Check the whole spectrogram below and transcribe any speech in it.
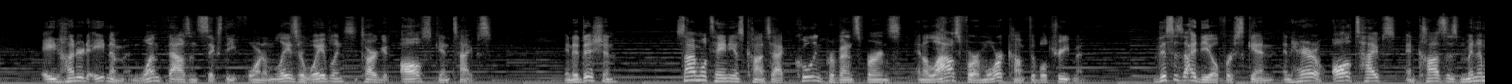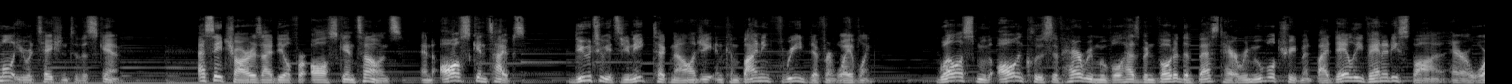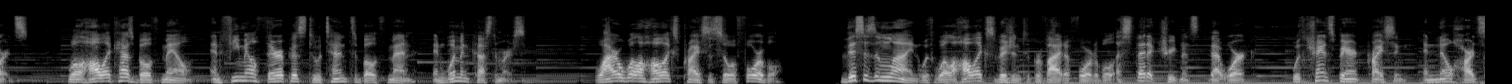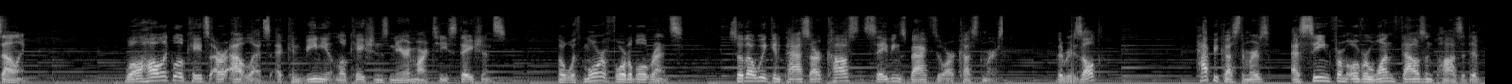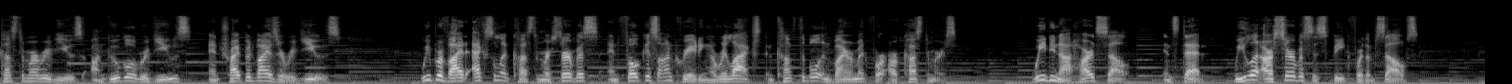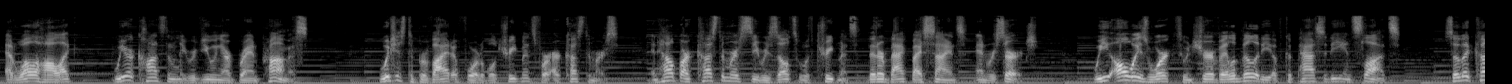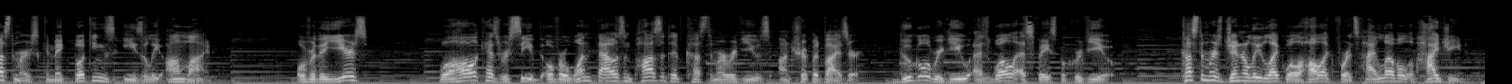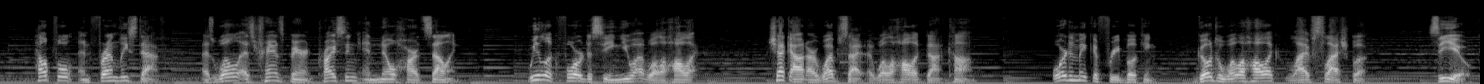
808 nm and 1064 nm laser wavelengths to target all skin types. In addition, simultaneous contact cooling prevents burns and allows for a more comfortable treatment. This is ideal for skin and hair of all types and causes minimal irritation to the skin. SHR is ideal for all skin tones and all skin types due to its unique technology in combining three different wavelengths. Wella Smooth All-Inclusive Hair Removal has been voted the best hair removal treatment by Daily Vanity Spa and Hair Awards. Wellaholic has both male and female therapists to attend to both men and women customers. Why are Wellaholic's prices so affordable? This is in line with Wellaholic's vision to provide affordable aesthetic treatments that work, with transparent pricing and no hard selling. Wellaholic locates our outlets at convenient locations near MRT stations, but with more affordable rents, so that we can pass our cost savings back to our customers. The result? Happy customers, as seen from over 1,000 positive customer reviews on Google Reviews and TripAdvisor Reviews. We provide excellent customer service and focus on creating a relaxed and comfortable environment for our customers. We do not hard sell, instead, we let our services speak for themselves. At Wellaholic, we are constantly reviewing our brand promise, which is to provide affordable treatments for our customers and help our customers see results with treatments that are backed by science and research. We always work to ensure availability of capacity and slots so that customers can make bookings easily online. Over the years, Wellaholic has received over 1,000 positive customer reviews on TripAdvisor, Google Review as well as Facebook Review. Customers generally like Wellaholic for its high level of hygiene, helpful and friendly staff, as well as transparent pricing and no hard selling. We look forward to seeing you at Wellaholic. Check out our website at wellaholic.com. Or to make a free booking, go to Wellaholic Live slash book. See you!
